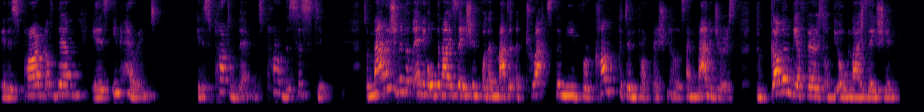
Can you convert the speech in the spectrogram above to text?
It is part of them, it is inherent. It is part of them, it's part of the system. So management of any organization for that matter attracts the need for competent professionals and managers to govern the affairs of the organization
